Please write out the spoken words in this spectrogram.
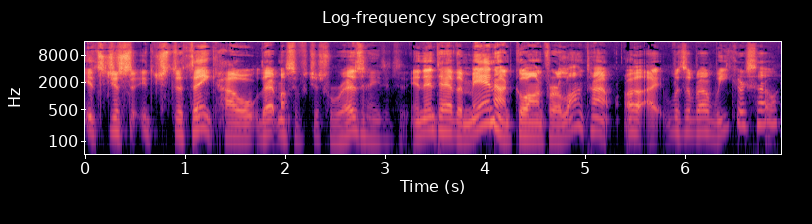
it's just it's just to think how that must have just resonated, and then to have the manhunt go on for a long time. Uh, was about a week or so?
